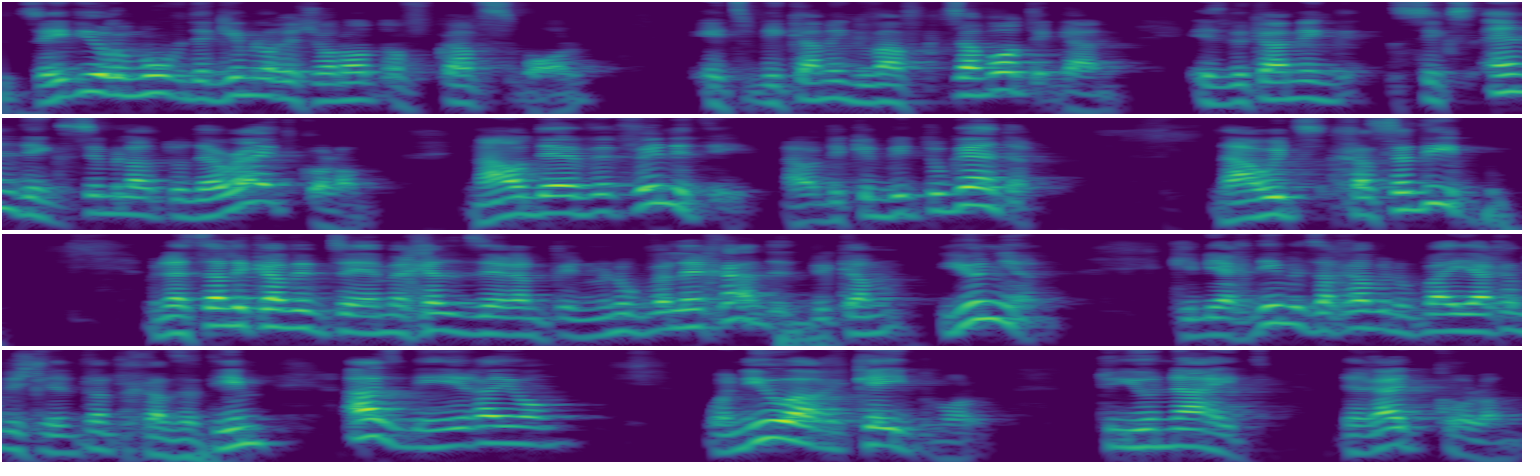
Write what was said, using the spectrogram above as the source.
So if you remove the גימל הראשונות of קו שמאל, it's becoming ו' קצוות again. It's becoming six endings similar to the right column. Now they have affinity. Now they can be together. Now it's חסדים. ונעשה לקו אמצעי המאחד את זעיר אנפין ונוקבה לאחד, it become union. כי מייחדים את זכר ונוקבה יחד בשליטת החזתים, אז מאיר היום. When you are capable to unite the right column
